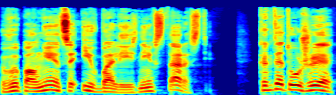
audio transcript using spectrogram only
выполняются и в болезни, и в старости. Когда ты уже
